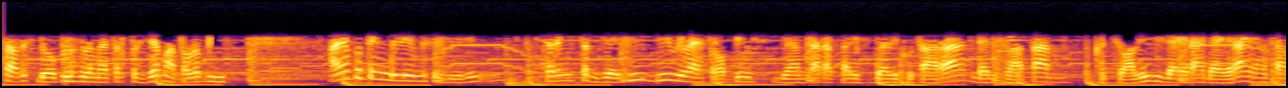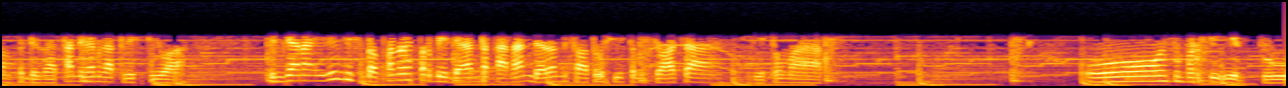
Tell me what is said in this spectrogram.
120 km per jam atau lebih. Angin puting beliung sendiri sering terjadi di wilayah tropis di antara garis balik utara dan selatan, kecuali di daerah-daerah yang sangat berdekatan dengan katulistiwa. Bencana ini disebabkan oleh perbedaan tekanan dalam suatu sistem cuaca, gitu Mar. Oh, seperti itu.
